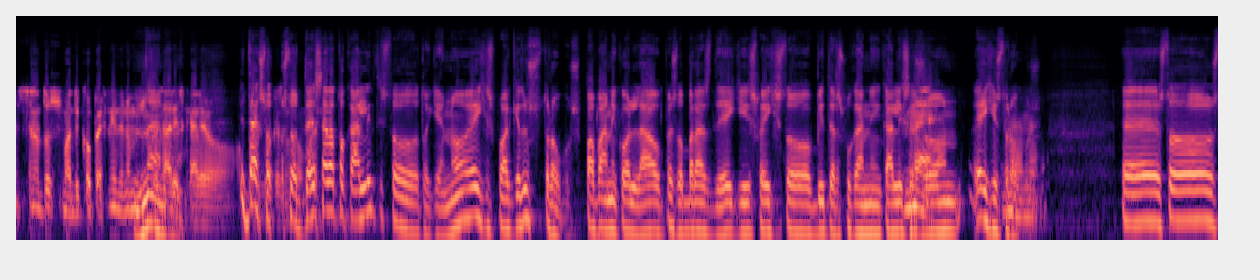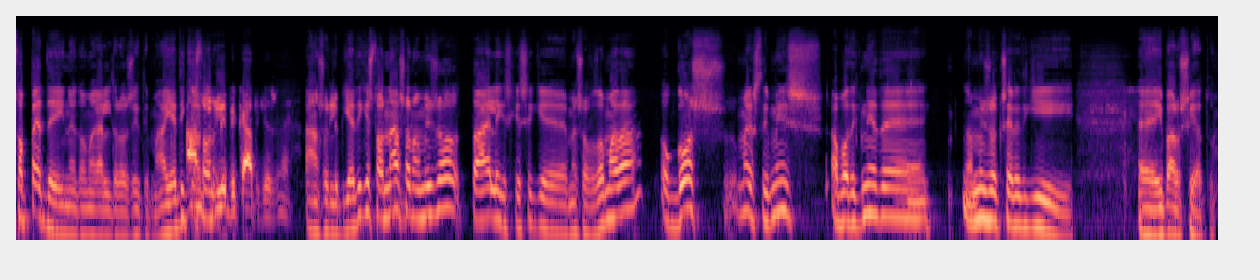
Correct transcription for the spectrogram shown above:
σε ένα τόσο σημαντικό παιχνίδι νομίζω Ναι, ότι ναι, θα ναι. ρίσκαρε ο Εντάξει, στο, Παπα-Νικολάου. στο 4 το καλύπτει στο το κενό, έχεις αρκετούς τρόπους. Παπα-Νικολάου, πες τον Μπραζντέκη, έχεις τον Πίτερ που κάνει καλή Ναι. σεζόν. Έχεις τρόπους. Ναι. Ε, στο, στο 5 είναι το μεγαλύτερο ζήτημα. Γιατί και Αν στο, σου λείπει κάποιος, ναι. αν σου λείπει. Γιατί και στον Άσο νομίζω, το έλεγες και εσύ και μεσοβδόμαδα, ο Γκος μέχρι στιγμής αποδεικνύεται νομίζω εξαιρετική ε, η παρουσία του.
